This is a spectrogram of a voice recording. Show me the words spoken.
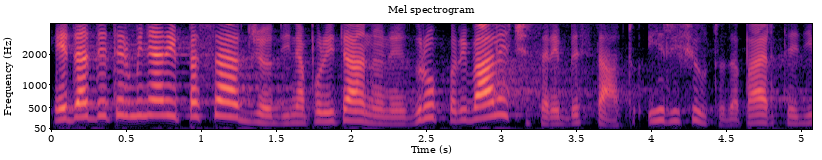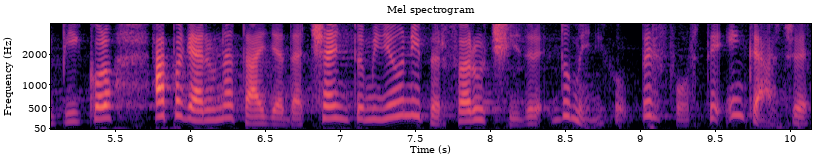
Ed a determinare il passaggio di Napolitano nel gruppo rivale ci sarebbe stato il rifiuto da parte di Piccolo a pagare una taglia da 100 milioni per far uccidere Domenico Belforte in carcere carcere.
